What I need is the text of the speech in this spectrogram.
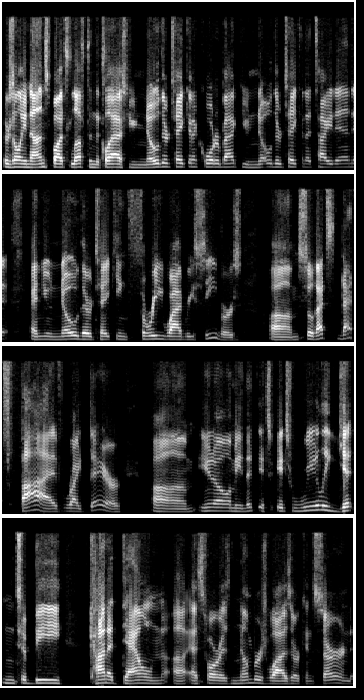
There's only nine spots left in the class. You know they're taking a quarterback. You know they're taking a tight end, and you know they're taking three wide receivers. Um, so that's that's five right there. Um, you know, I mean, it, it's it's really getting to be kind of down uh, as far as numbers wise are concerned.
